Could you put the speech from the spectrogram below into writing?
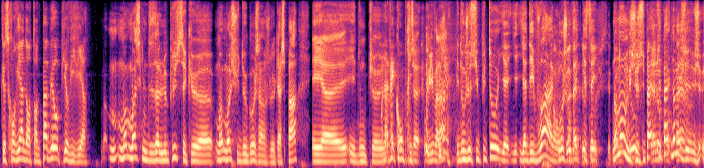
que ce qu'on vient d'entendre. Pablo Piovivia. Moi, moi, ce qui me désole le plus, c'est que euh, moi, moi, je suis de gauche, hein, je le cache pas, et, euh, et donc. euh, On avait compris. je- oui, voilà. Et donc, je suis plutôt. Il y, a- il y a des voix à gauche, en fait, qui essayent. Non, non, mais je suis pas. non, mais je, je,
